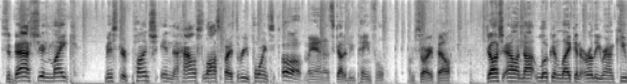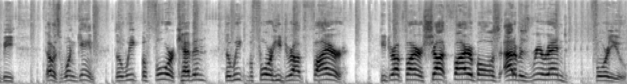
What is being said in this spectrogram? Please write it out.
Sebastian, Mike, Mr. Punch in the house, lost by three points. Oh, man, that's got to be painful. I'm sorry, pal. Josh Allen not looking like an early round QB. That was one game. The week before, Kevin, the week before, he dropped fire. He dropped fire, shot fireballs out of his rear end for you,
